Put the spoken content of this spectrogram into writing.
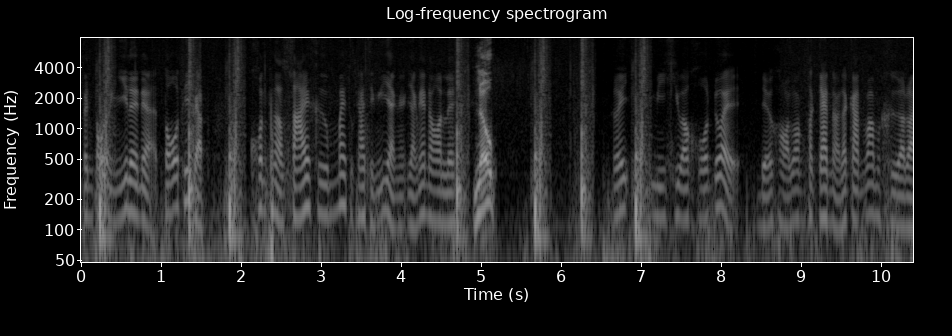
เป็นโต๊ะอย่างนี้เลยเนี่ย โต๊ะที่แบบโคคนถนัดซ้ายคือไม่ถูกใจสิ่งนี้อย่างอย่างแน่นอนเลย Nope. เฮ้ย มี QR code ด้วย เดี๋ยวขอลองสแกนหน่อยแล้วกันว่ามันคืออะไร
